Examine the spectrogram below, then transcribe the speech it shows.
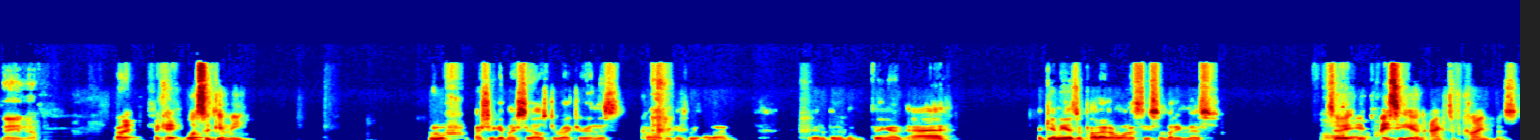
There you go. Right. Okay. What's a gimme? Oof, I should get my sales director in this call because we had a we had a bit of a thing. Ah, give me as a putt. I don't want to see somebody miss. So Oh, it's basically an act of kindness.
